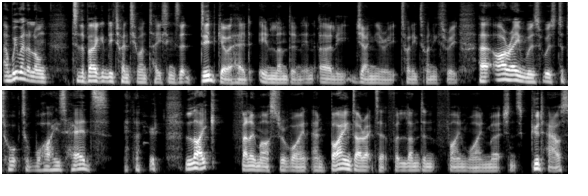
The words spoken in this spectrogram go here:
and we went along to the Burgundy 21 tastings that did go ahead in London in early January 2023. Uh, our aim was, was to talk to wise heads, you know, like fellow master of wine and buying director for London Fine Wine Merchants Goedhuis,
